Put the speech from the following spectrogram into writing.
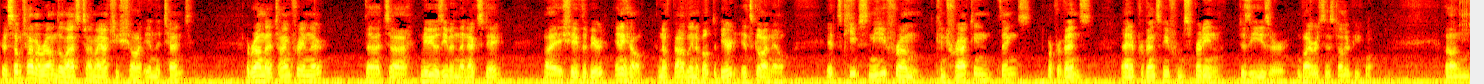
it was sometime around the last time I actually shot in the tent around that time frame there that uh, maybe it was even the next day I shaved the beard. Anyhow, enough babbling about the beard. It's gone now. It keeps me from contracting things or prevents, and it prevents me from spreading disease or viruses to other people. Um,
